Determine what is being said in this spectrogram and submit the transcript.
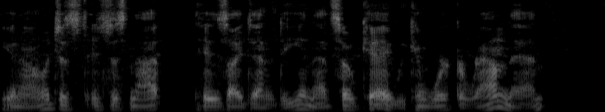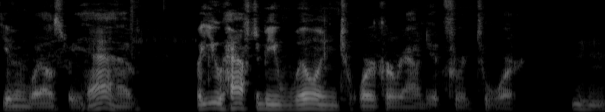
You know, it just it's just not his identity, and that's okay. We can work around that, given what else we have. But you have to be willing to work around it for it to work. Mhm.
